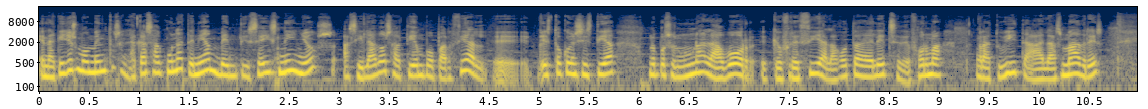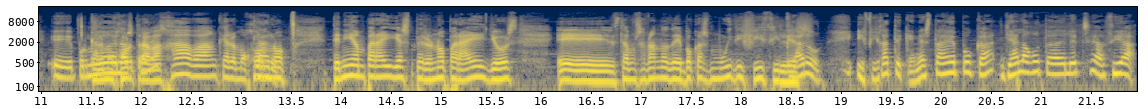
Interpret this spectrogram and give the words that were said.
En aquellos momentos, en la casa cuna tenían 26 niños asilados a tiempo parcial. Eh, esto consistía bueno, pues en una labor que ofrecía la gota de leche de forma gratuita a las madres, eh, por Que a lo de mejor las trabajaban, que a lo mejor Claro. no tenían para ellas, pero no para ellos. Eh, estamos hablando de épocas muy difíciles. Claro, y fíjate que en esta época ya la gota de leche hacía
